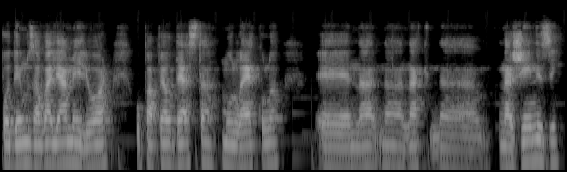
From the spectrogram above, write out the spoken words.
podemos avaliar melhor o papel desta molécula é, na, na, na, na, gênese,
